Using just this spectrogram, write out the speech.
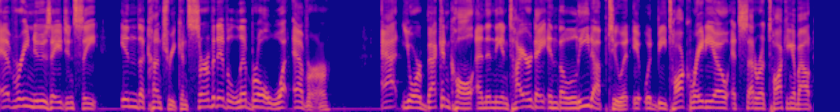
every news agency in the country, conservative, liberal, whatever at your beck and call and then the entire day in the lead up to it it would be talk radio etc talking about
